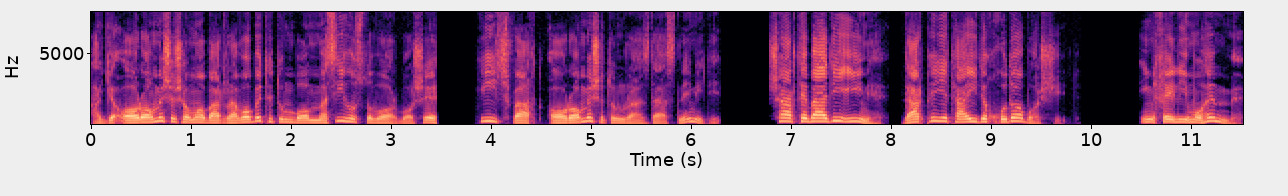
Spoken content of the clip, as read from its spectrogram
اگه آرامش شما بر روابطتون با مسیح استوار باشه، هیچ وقت آرامشتون رو از دست نمی‌دید. شرط بعدی اینه در پی تایید خدا باشید. این خیلی مهمه.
